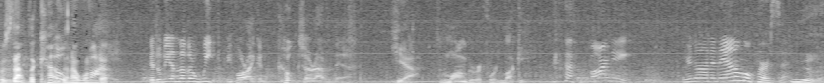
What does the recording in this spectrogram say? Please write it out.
Was that the cat oh, then, I wonder? fie. It'll be another week before I can coax her out of there. Yeah, longer if we're lucky. Barney, you're not an animal person.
